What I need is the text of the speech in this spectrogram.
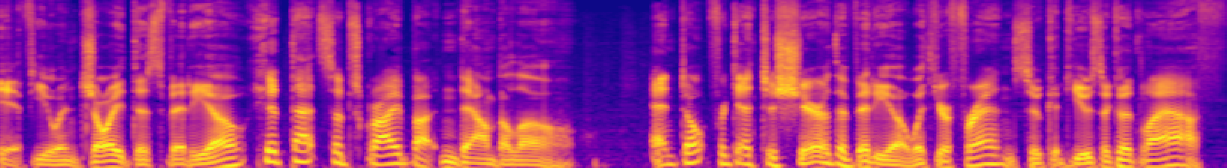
If you enjoyed this video, hit that subscribe button down below. And don't forget to share the video with your friends who could use a good laugh.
